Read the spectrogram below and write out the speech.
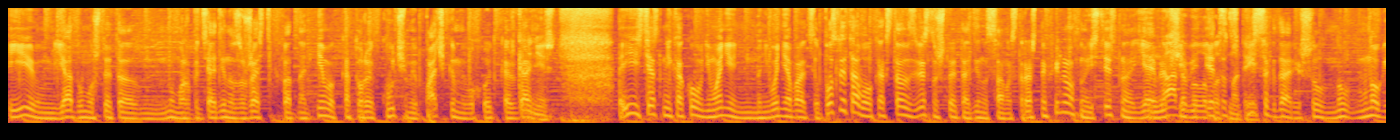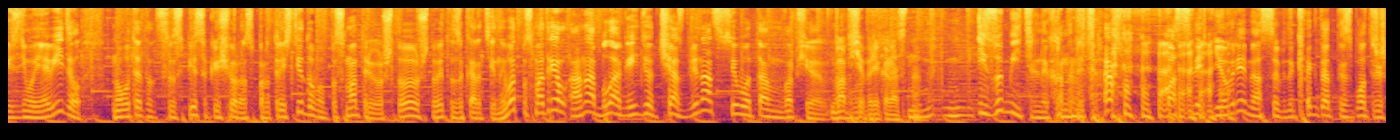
И я думал, что это, ну, может быть, один из ужастиков однодневок, которые кучами, пачками выходит каждый Конечно. день. И, естественно, никакого внимания на него не обратил. После того, как стало известно, что это один из самых страшных фильмов, ну, естественно, я Надо вообще было этот посмотреть. список, да, решил, ну, много из него я видел, но вот этот список еще раз протрясти, думаю, посмотрю, что, что это за картина. И вот посмотрел, она, благо, идет час 12 всего, там вообще... Вообще прекрасно. м, Изумительный хронометраж в последнее время, особенно когда ты смотришь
